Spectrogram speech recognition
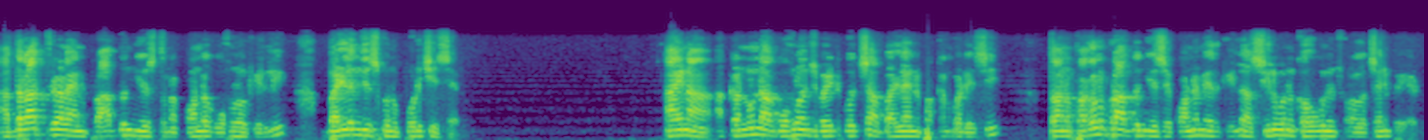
అర్ధరాత్రి వేళ ఆయన ప్రార్థన చేస్తున్న కొండ గుహలోకి వెళ్ళి బళ్ళెం తీసుకొని పొడి చేశారు. ఆయన అక్కడ నుండి ఆ గుహలోంచి బయటకు వచ్చి ఆ బళ్ళాన్ని పక్కన పడేసి తాను పగలు ప్రార్థన చేసే కొండ మీదకి వెళ్ళి ఆ శిలువను కౌగులించడం చనిపోయాడు.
